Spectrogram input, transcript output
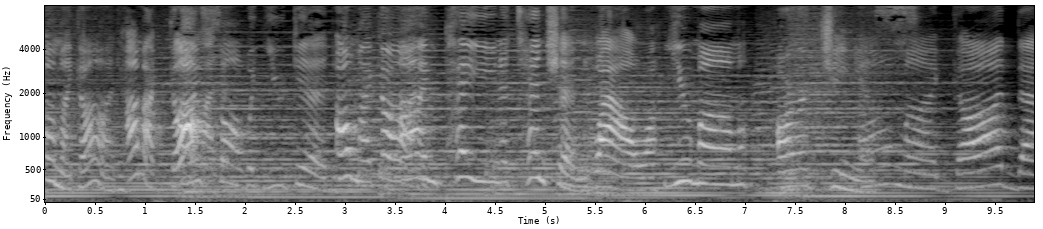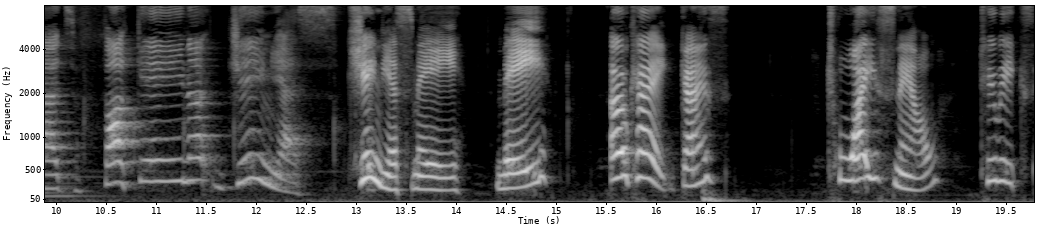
Oh my god. Oh my god. I saw what you did. Oh my god. I'm paying attention. Wow. You, Mom, are a genius. Oh my god, that's fucking genius. Genius me. Me? Okay, guys. Twice now, two weeks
